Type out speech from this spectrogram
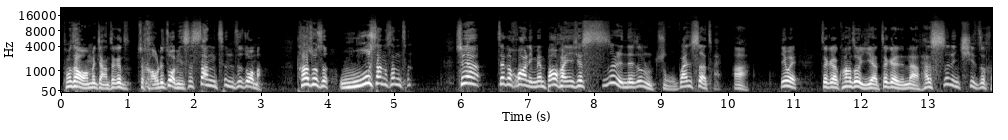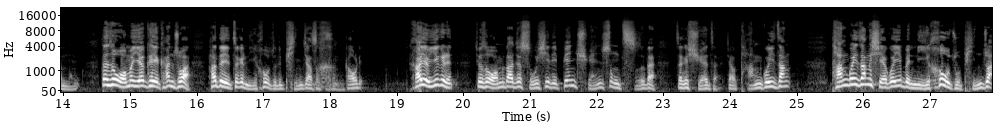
通常我们讲这个好的作品是上乘之作嘛。他说是无上上乘，虽然这个话里面包含一些诗人的这种主观色彩啊，因为这个匡周仪啊，这个人呢，他诗人气质很浓，但是我们也可以看出啊，他对这个李后主的评价是很高的。还有一个人，就是我们大家熟悉的编全宋词的这个学者，叫唐圭章。唐圭章写过一本《李后主评传》，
